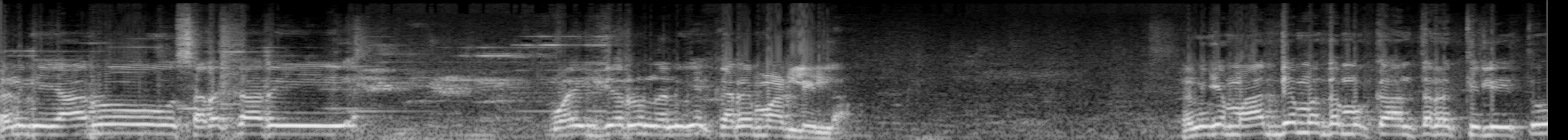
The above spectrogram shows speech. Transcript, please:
ನನಗೆ ಯಾರೂ ಸರ್ಕಾರಿ ವೈದ್ಯರು ನನಗೆ ಕರೆ ಮಾಡಲಿಲ್ಲ. ನನಗೆ ಮಾಧ್ಯಮದ ಮುಖಾಂತರ ತಿಳಿಯಿತು.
